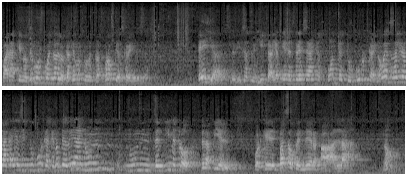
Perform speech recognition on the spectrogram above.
para que nos demos cuenta de lo que hacemos con nuestras propias creencias. Ella le dice a su hijita, ya tienes 13 años, ponte tu burka y no vayas a salir a la calle sin tu burka, que no te vean un, un centímetro de la piel, porque vas a ofender a Alá, ¿no?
